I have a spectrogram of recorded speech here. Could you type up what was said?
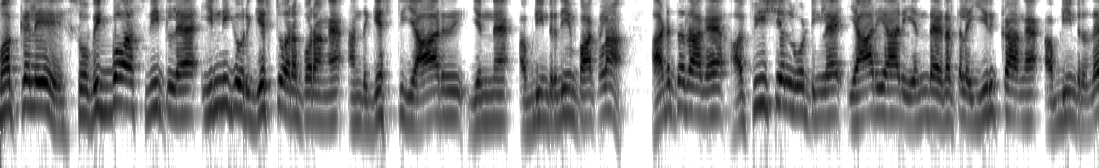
மக்களே so big pass வீட்டில் இன்னைக்கு ஒரு கெஸ்ட் வர போகிறாங்க அந்த கெஸ்ட் யார் என்ன அப்படின்றதையும் பார்க்கலாம். அடுத்ததாக அஃபீஷியல் ஓட்டிங்கில் யார் யார் எந்த இடத்துல இருக்காங்க அப்படின்றத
